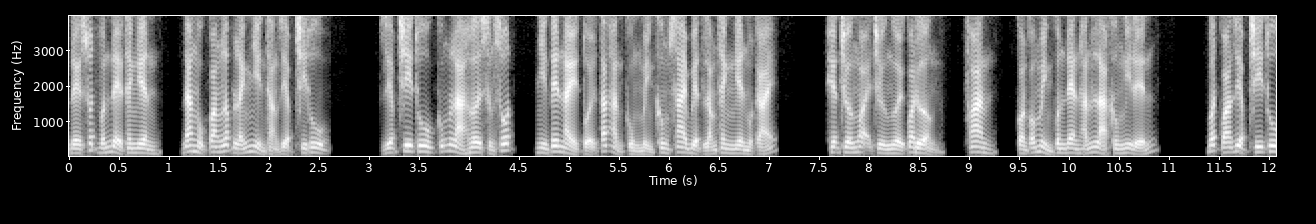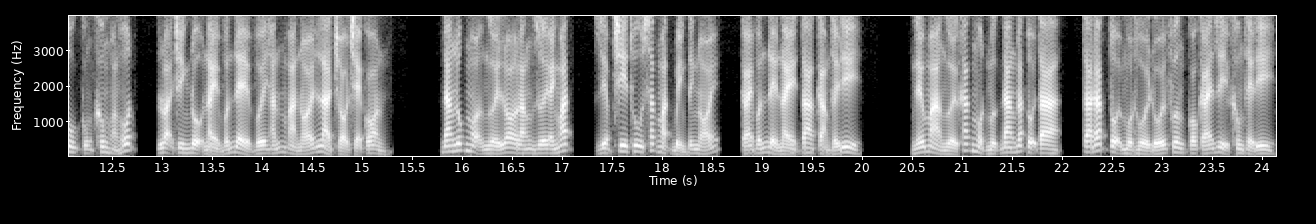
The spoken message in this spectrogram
Đề xuất vấn đề thanh niên, đang ngục quang lấp lánh nhìn thẳng diệp chi thu. Diệp chi thu cũng là hơi sửng sốt, nhìn tên này tuổi tác hẳn cùng mình không sai biệt lắm thanh niên một cái. Hiện trường ngoại trừ người qua đường phan còn có mình quân đen hắn là không nghĩ đến. Bất quá diệp chi thu cũng không hoảng hốt loại trình độ này vấn đề với hắn mà nói là trò trẻ con. Đang lúc mọi người lo lắng dưới ánh mắt, diệp chi thu sắc mặt bình tĩnh nói, cái vấn đề này ta cảm thấy đi. Nếu mà người khác một mực đang đắc tội ta ta đắc tội một hồi đối phương có cái gì không thể đi.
